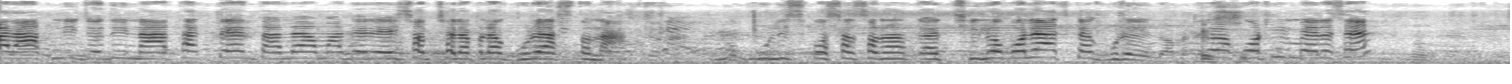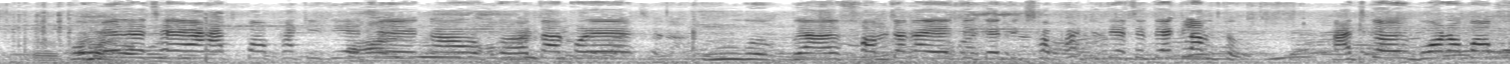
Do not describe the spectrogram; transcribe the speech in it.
আর আপনি যদি না থাকতেন তাহলে আমাদের এইসব ছেলেপেলা ঘুরে আসতো না। পুলিশ প্রশাসন ছিল বলে আজকে ঘুরে এলো। কঠিন মেরেছে। ও মেরেছে হাত পা ফাটি দিয়েছে তারপরে সব জায়গায় এদিক এদিক সব ফাটি দিয়েছে দেখলাম তো। আজকে ওই বড়বাবু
